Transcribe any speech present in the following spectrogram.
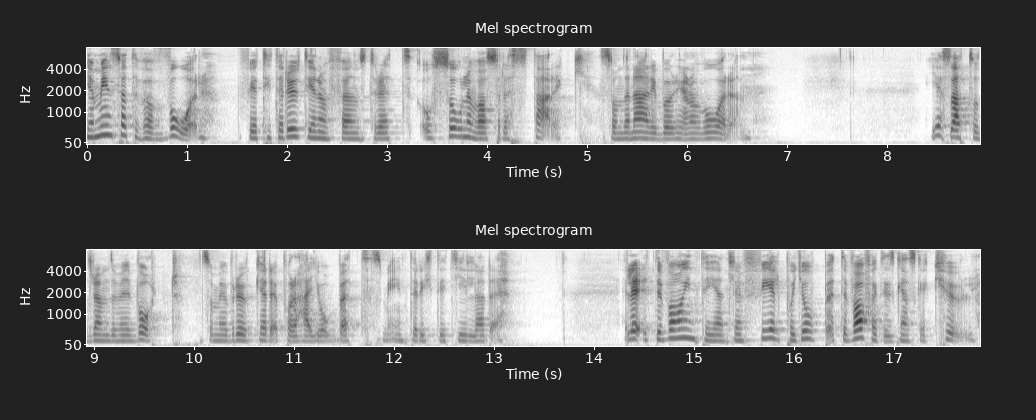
Jag minns att det var vår, för jag tittade ut genom fönstret och solen var sådär stark, som den är i början av våren. Jag satt och drömde mig bort, som jag brukade på det här jobbet som jag inte riktigt gillade. Eller det var inte egentligen fel på jobbet, det var faktiskt ganska kul.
